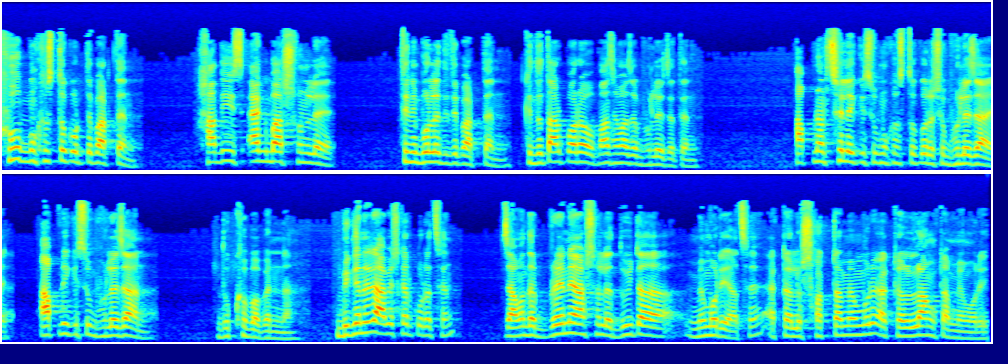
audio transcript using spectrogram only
খুব মুখস্থ করতে পারতেন। হাদিস একবার শুনলে তিনি বলে দিতে পারতেন, কিন্তু তারপরেও মাঝে মাঝে ভুলে যেতেন। আপনার ছেলে কিছু মুখস্থ করে সে ভুলে যায়, আপনি কিছু ভুলে যান, দুঃখ পাবেন না। বিজ্ঞানীরা আবিষ্কার করেছেন যে আমাদের ব্রেনে আসলে দুইটা মেমোরি আছে, একটা হলো শর্ট টার্ম মেমোরি একটা হলো লং টার্ম মেমোরি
